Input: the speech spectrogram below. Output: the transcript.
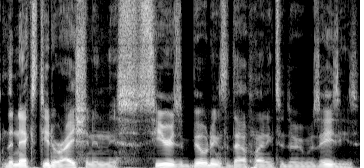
The next iteration in this series of buildings that they were planning to do was Easey's,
